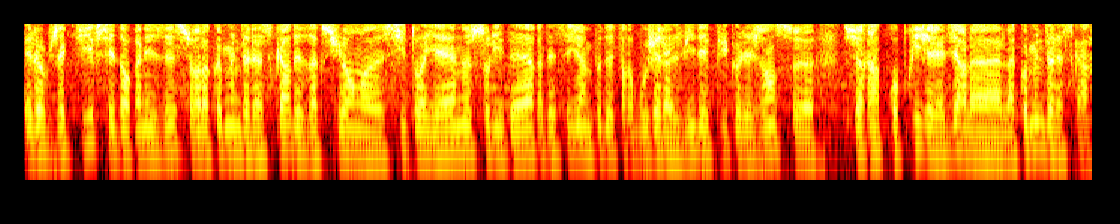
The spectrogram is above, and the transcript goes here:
et l'objectif c'est d'organiser sur la commune de l'Escar des actions euh, citoyennes, solidaires, d'essayer un peu de faire bouger la ville et puis que les gens se, se j'allais dire, la, commune de l'Escar.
